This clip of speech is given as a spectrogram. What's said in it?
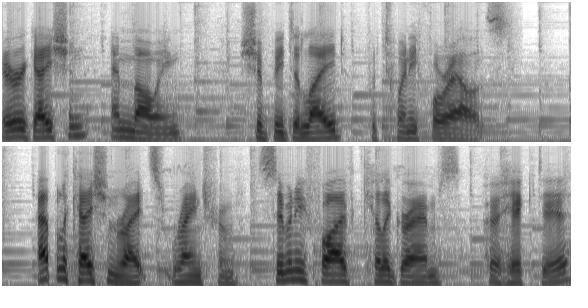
irrigation and mowing should be delayed for 24 hours. Application rates range from 75 kilograms per hectare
